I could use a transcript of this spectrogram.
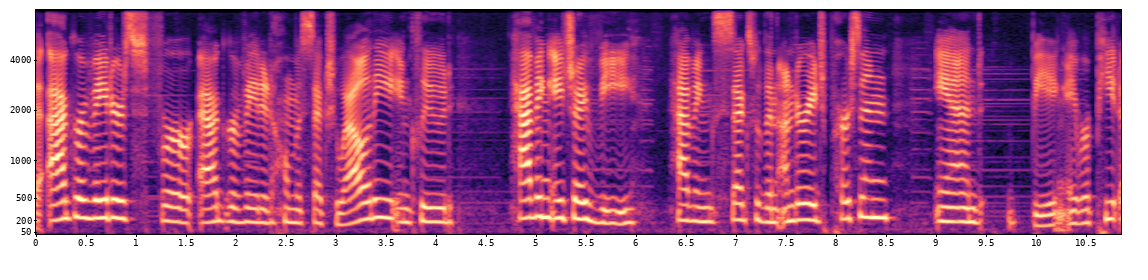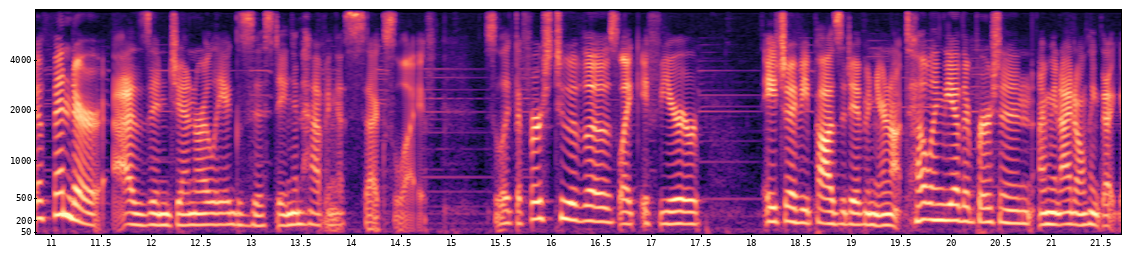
the aggravators for aggravated homosexuality include having HIV, having sex with an underage person, and being a repeat offender, as in generally existing and having a sex life. So, like the first two of those, like if you're HIV positive and you're not telling the other person, I mean, I don't think that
